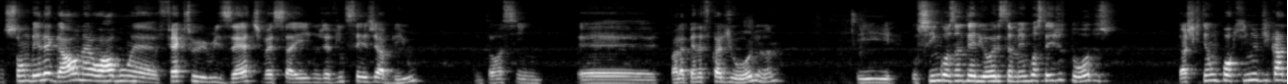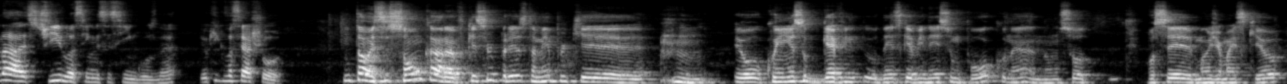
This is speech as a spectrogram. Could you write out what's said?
um som bem legal, né? O álbum é Factory Reset, vai sair no dia 26 de abril. Então, assim, é, vale a pena ficar de olho, né? E os singles anteriores também gostei de todos. Eu acho que tem um pouquinho de cada estilo, assim, nesses singles, né? E o que, que você achou? Então, esse som, cara, eu fiquei surpreso também porque eu conheço o, Gavin, o Dance Gavin Dance um pouco, né? Não sou. Você manja mais que eu,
